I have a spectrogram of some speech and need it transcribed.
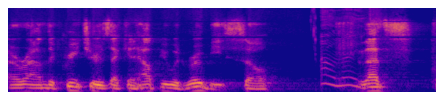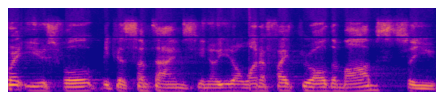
around the creatures that can help you with rubies. So Oh, nice. that's quite useful because sometimes you know you don't want to fight through all the mobs so you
